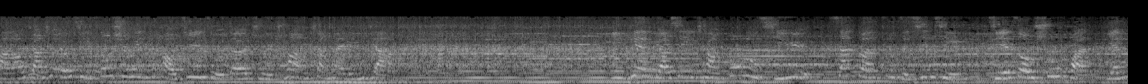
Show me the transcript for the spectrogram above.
好，掌声有请《都是为你好》剧组的主创上台领奖。表现一场公路奇遇，三段父子亲情，节奏舒缓，沿路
